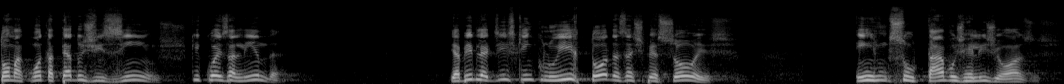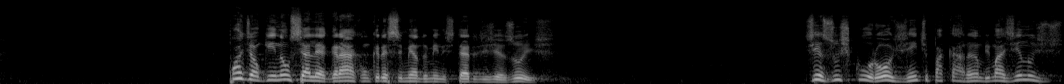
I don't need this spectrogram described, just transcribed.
toma conta até dos vizinhos. Que coisa linda. E a Bíblia diz que incluir todas as pessoas insultava os religiosos. Pode alguém não se alegrar com o crescimento do ministério de Jesus? Jesus curou gente pra caramba. Imagina os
